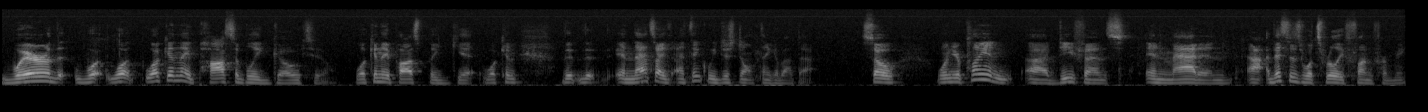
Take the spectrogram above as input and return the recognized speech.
where the, what what what can they possibly go to? What can they possibly get? What can the, the and that's I, I think we just don't think about that. So when you're playing uh, defense in Madden, uh, this is what's really fun for me.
